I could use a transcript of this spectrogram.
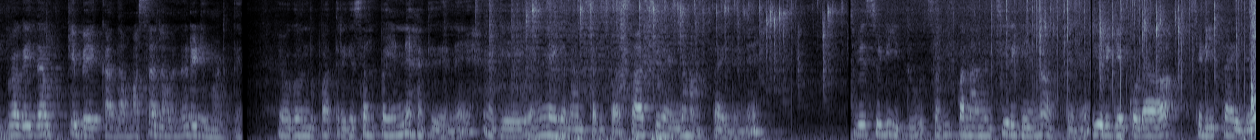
ಇವಾಗ ಇದಕ್ಕೆ ಬೇಕಾದ ಮಸಾಲವನ್ನು ರೆಡಿ ಮಾಡ್ತೇನೆ. ಇವಾಗ ಒಂದು ಪಾತ್ರೆಗೆ ಸ್ವಲ್ಪ ಎಣ್ಣೆ ಹಾಕಿದ್ದೇನೆ. ಹಾಗೆ ಎಣ್ಣೆಗೆ ನಾನು ಸ್ವಲ್ಪ ಸಾಸಿವೆ ಎಣ್ಣೆ ಹಾಕ್ತಾ ಇದ್ದೇನೆ. ಸಾಸಿವೆ ಸಿಡಿಯಿತು. ಸ್ವಲ್ಪ ನಾನು ಜೀರಿಗೆಯನ್ನು ಹಾಕ್ತೇನೆ. ಜೀರಿಗೆ ಕೂಡ ಸಿಡಿತಾ ಇದೆ.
